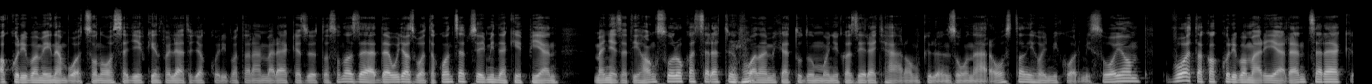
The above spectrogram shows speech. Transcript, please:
Akkoriban még nem volt Sonos egyébként, vagy lehet, hogy akkoriban talán már elkezdődött a Sonos, de, de úgy az volt a koncepció, hogy mindenképp ilyen mennyezeti hangszórókat szerettünk uh-huh. volna, amiket tudunk mondjuk azért egy három külön zónára osztani, hogy mikor mi szóljon. Voltak akkoriban már ilyen rendszerek,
